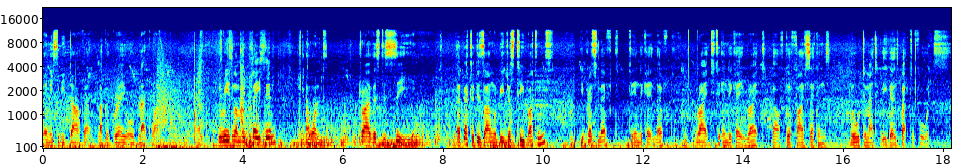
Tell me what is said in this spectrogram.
It needs to be darker, like a grey or black one. The reason I'm replacing, I want drivers to see a better design would be just two buttons. You press left to indicate left, right to indicate right. After five seconds, it automatically goes back to forwards.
